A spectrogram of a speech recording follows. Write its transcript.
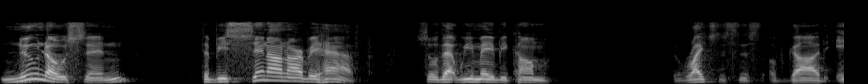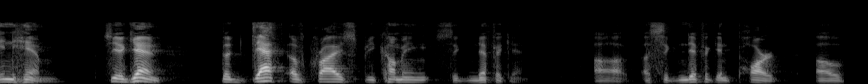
knew no sin to be sin on our behalf so that we may become the righteousness of God in him. See, again, the death of Christ becoming significant, uh, a significant part of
